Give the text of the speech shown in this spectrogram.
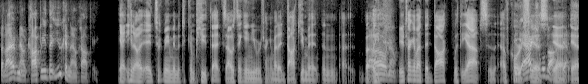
that I have now copied that you can now copy." Yeah, you know, it took me a minute to compute that because I was thinking you were talking about a document, and uh, but oh no, you're talking about the dock with the apps, and of course, yes, dock, yeah, yes. yeah,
